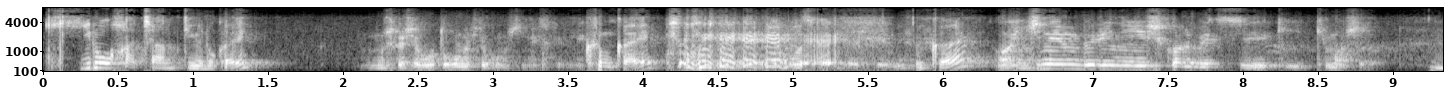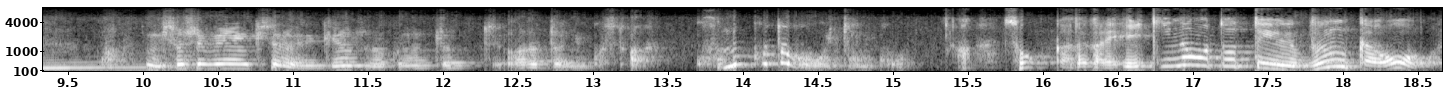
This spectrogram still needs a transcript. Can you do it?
キロハちゃんっていうのかい？もしかしたら男の人かもしれないですけどね。くんかい？もしかしくんかい？あ1年ぶりに然別駅来ました久しぶりに来たら駅の音なくなっちゃって新たに起こあこの方が置いたのか？あそっか。だから駅ノートっていう文化を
